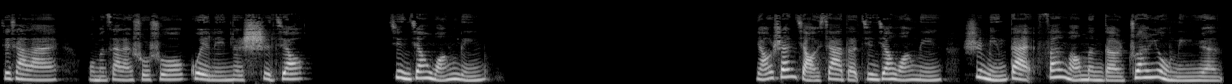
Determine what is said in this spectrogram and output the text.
接下来，我们再来说说桂林的市郊——晋江王陵。瑶山脚下的晋江王陵是明代藩王们的专用陵园。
